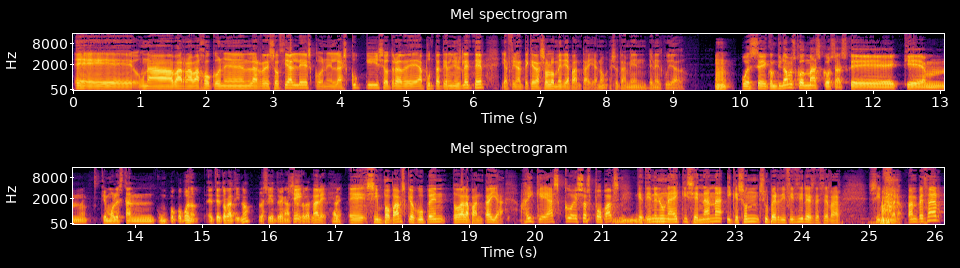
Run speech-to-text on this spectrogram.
eh, una barra abajo con las redes sociales, con las cookies, otra de apúntate al newsletter y al final te queda solo media pantalla, ¿no? Eso también tened cuidado. Pues eh, continuamos con más cosas que, que, um, que, molestan un poco. Bueno, eh, te toca a ti, ¿no? La siguiente, venga. Sí, vale. vale. Eh, sin pop-ups que ocupen toda la pantalla. ¡Ay, qué asco esos pop-ups que tienen una X enana y que son súper difíciles de cerrar! Sí, bueno, para empezar,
